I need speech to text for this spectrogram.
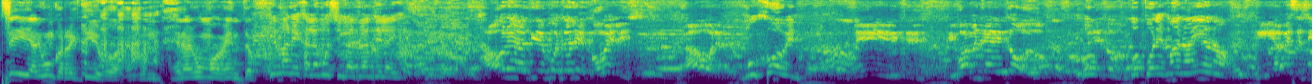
Sí, algún correctivo algún- en algún momento. ¿Quién maneja la música del plantel ahí? Ahora la tiene puesta lejos, Vélez. Ahora. Muy joven. Sí, viste. Igualmente hay de todo. ¿Vos, de todo. vos pones mano ahí o no? Y a veces sí.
